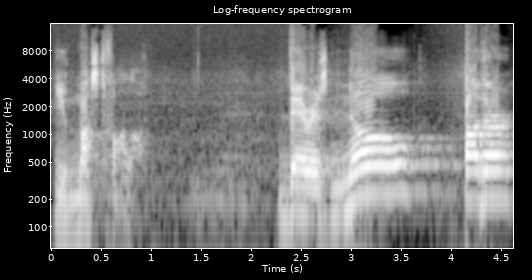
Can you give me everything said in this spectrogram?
you must follow. There is no other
